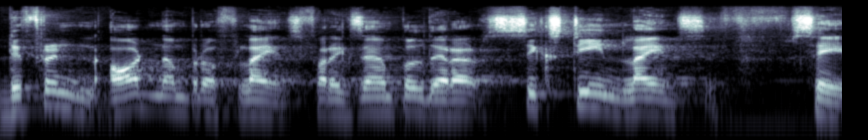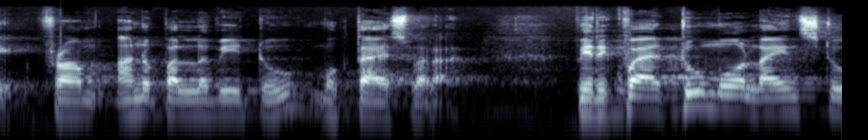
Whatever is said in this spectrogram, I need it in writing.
different odd number of lines, for example, there are 16 lines say from Anupallavi to Muktayaswara. We require two more lines to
